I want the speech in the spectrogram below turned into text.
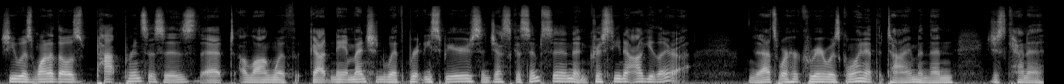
she was one of those pop princesses that, along with, got mentioned with Britney Spears and Jessica Simpson and Christina Aguilera. That's where her career was going at the time, and then just kind of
